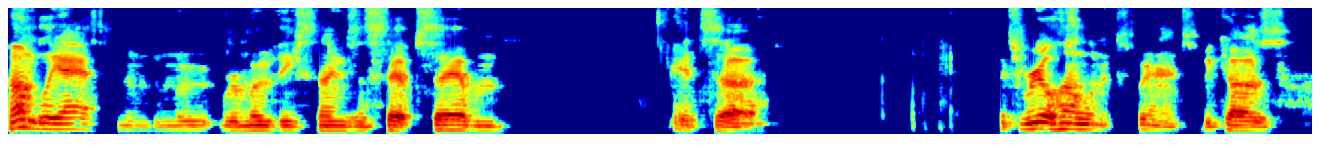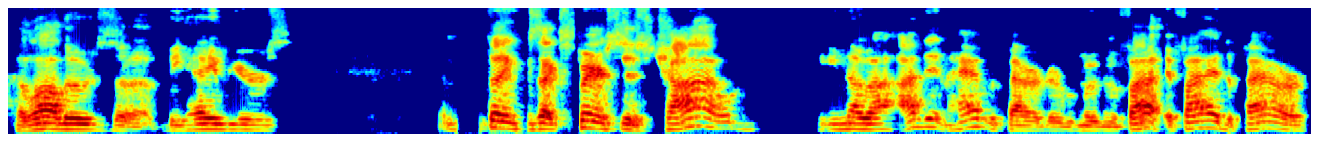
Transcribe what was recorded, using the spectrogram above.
humbly asking Him to move, remove these things in step seven. It's uh, it's real humbling experience because a lot of those uh, behaviors and things I experienced as a child, you know, I, I didn't have the power to remove them. If I if I had the power,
